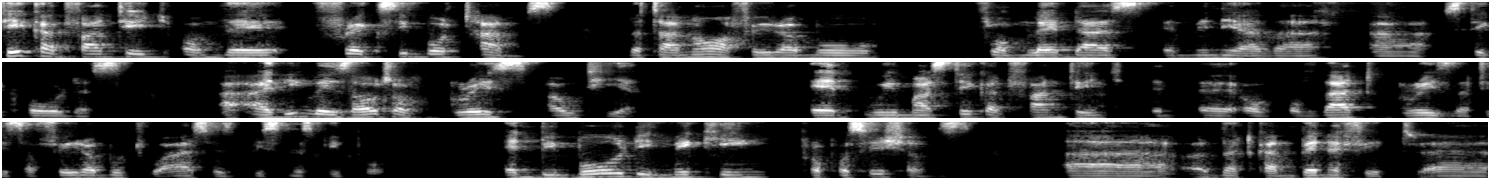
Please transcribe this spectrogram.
take advantage of the flexible terms that are now available from lenders and many other uh, stakeholders. I think there's a lot of grace out here, and we must take advantage uh, of, of that grace that is available to us as business people and be bold in making propositions uh, that can benefit uh,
